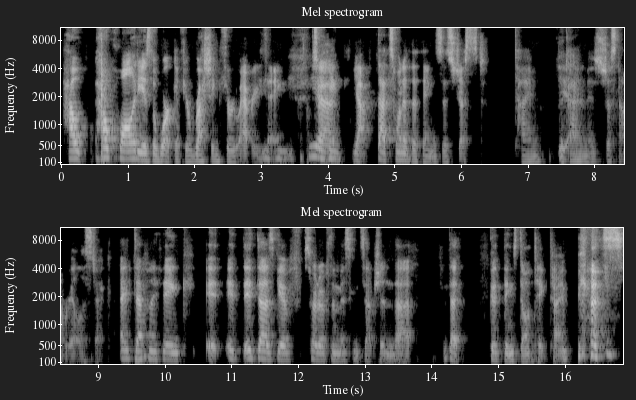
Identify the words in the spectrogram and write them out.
how how quality is the work if you're rushing through everything? Yeah. So I think yeah, that's one of the things is just time. The yeah. time is just not realistic. I definitely think it, it it does give sort of the misconception that that good things don't take time because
